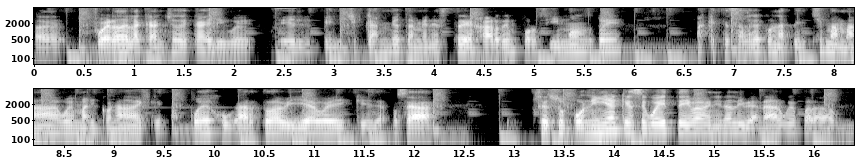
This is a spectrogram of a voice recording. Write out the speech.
eh, fuera de la cancha de Kyrie, güey, el pinche cambio también este de Harden por Simmons, güey, para que te salga con la pinche mamá, güey, mariconada de que no puede jugar todavía, güey, y que, o sea, se suponía que ese güey te iba a venir a alivianar, güey, para un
